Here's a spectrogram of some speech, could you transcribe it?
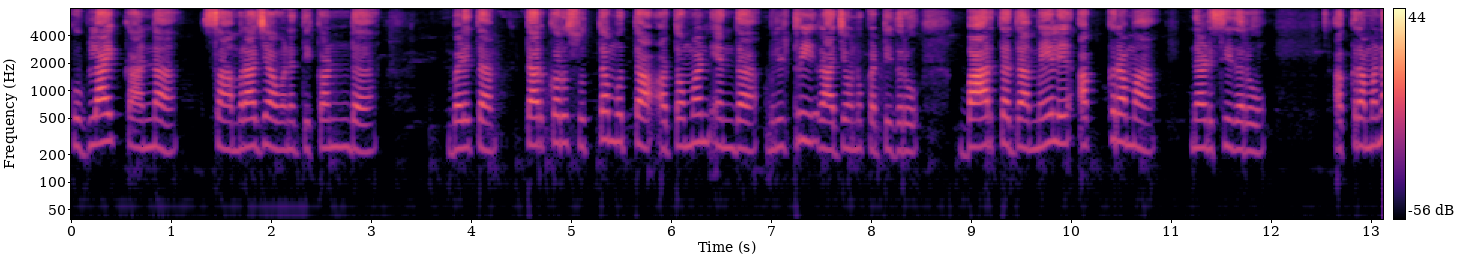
ಕುಬ್ಲಾಯ್ ಖಾನ್ನ ಸಾಮ್ರಾಜ್ಯ ಅವನತಿ ಕಂಡ ಬಳಿಕ ಟರ್ಕರು ಸುತ್ತಮುತ್ತ ಆಟೋಮನ್ ಎಂದ ಮಿಲಿಟರಿ ರಾಜ್ಯವನ್ನು ಕಟ್ಟಿದರು. ಭಾರತದ ಮೇಲೆ ಅಕ್ರಮ ನಡೆಸಿದರು. ಆಕ್ರಮಣ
